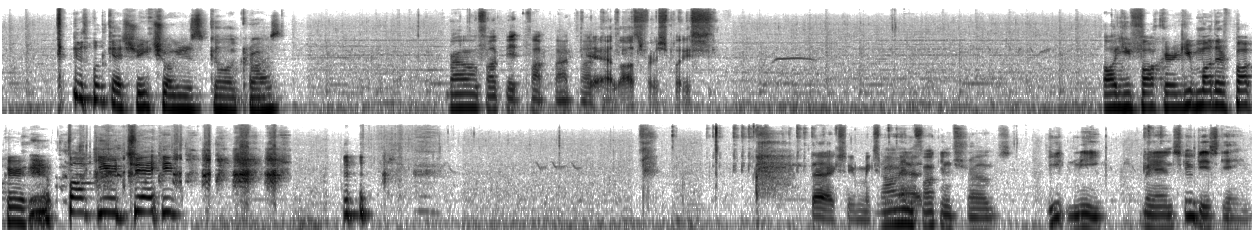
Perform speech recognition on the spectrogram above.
Look at Street Truck just go across. bro, fuck it. Fuck, fuck, fuck. Yeah, I lost first place. Oh, you fucker. You motherfucker. Fuck you, Chase. That actually makes me Nine mad. fucking strokes. Eat me. Man, screw this game.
